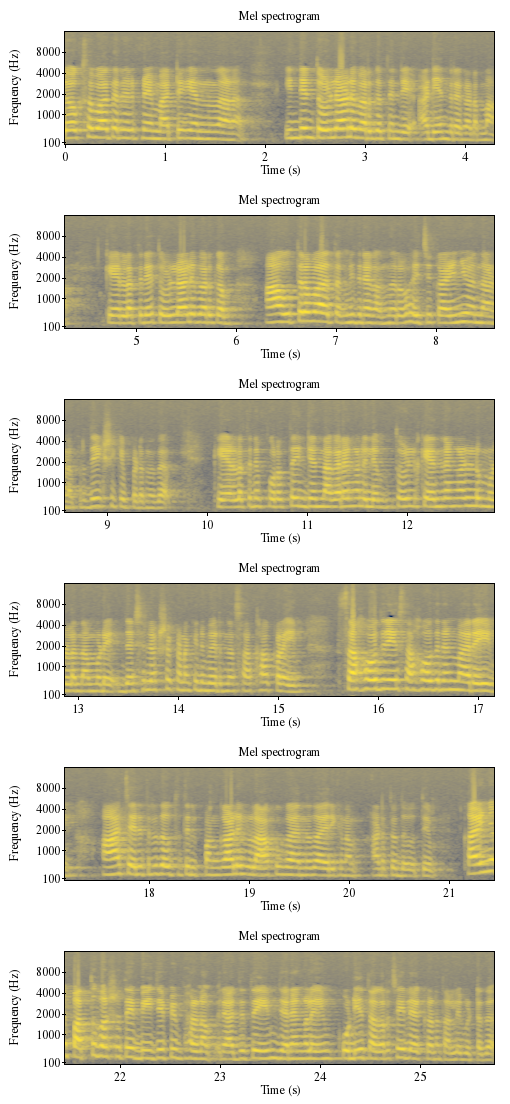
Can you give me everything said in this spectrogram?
ലോക്സഭാ തെരഞ്ഞെടുപ്പിനെ മാറ്റുകയെന്നതാണ് ഇന്ത്യൻ തൊഴിലാളി വർഗത്തിന്റെ അടിയന്തര കടമ. കേരളത്തിലെ തൊഴിലാളി വർഗം ആ ഉത്തരവാദിത്തം ഇതിനകം നിർവഹിച്ചു കഴിഞ്ഞുവെന്നാണ് പ്രതീക്ഷിക്കപ്പെടുന്നത്. കേരളത്തിന് പുറത്ത് ഇന്ത്യൻ നഗരങ്ങളിലും തൊഴിൽ കേന്ദ്രങ്ങളിലുമുള്ള നമ്മുടെ ദശലക്ഷക്കണക്കിന് വരുന്ന സഖാക്കളെയും സഹോദരി സഹോദരന്മാരെയും ആ ചരിത്ര ദൗത്യത്തിൽ പങ്കാളികളാക്കുക എന്നതായിരിക്കണം അടുത്ത ദൗത്യം. കഴിഞ്ഞ പത്ത് വർഷത്തെ ബി ഭരണം രാജ്യത്തെയും ജനങ്ങളെയും കൊടിയ തകർച്ചയിലേക്കാണ് തള്ളിവിട്ടത്.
